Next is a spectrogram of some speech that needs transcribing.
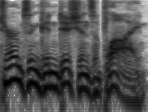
Terms and conditions apply.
